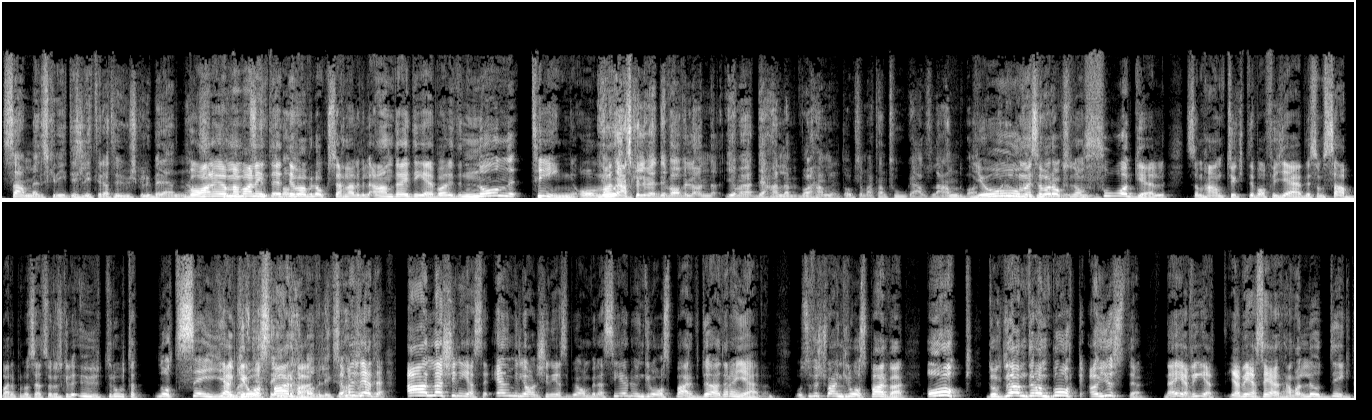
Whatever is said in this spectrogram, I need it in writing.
samhällskritisk litteratur skulle brännas. Var han, ja, men var han inte, det var väl också, han hade väl andra idéer? Var det inte någonting om Jo, att... han skulle, det var väl... Ja, men det handlade, var, handlade inte också om att han tog allt land bara? Var Jo, det men så var det också någon fågel som han tyckte var för jävlig som sabbade på något sätt så de skulle utrota, låt säga, gråsparvar. var liksom- Nej, men alla kineser, en miljard kineser blir ombedda. Ser du en gråsparv, döda den jäveln. Och så försvann gråsparvar. Och då glömde de bort, ja just det. Nej, jag vet. Jag vill säga att han var luddig.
